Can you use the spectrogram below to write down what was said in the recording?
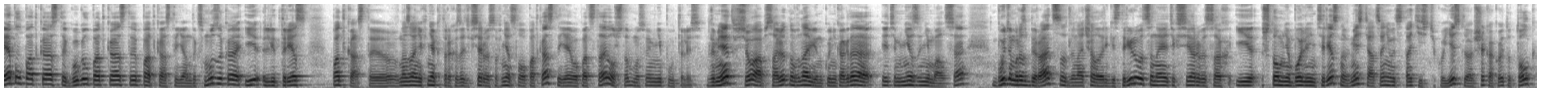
Apple подкасты, Google подкасты, подкасты Яндекс Музыка и Litres подкасты. В названиях некоторых из этих сервисов нет слова подкасты, я его подставил, чтобы мы с вами не путались. Для меня это все абсолютно в новинку, никогда этим не занимался. Будем разбираться, для начала регистрироваться на этих сервисах и, что мне более интересно, вместе оценивать статистику. Есть ли вообще какой-то толк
